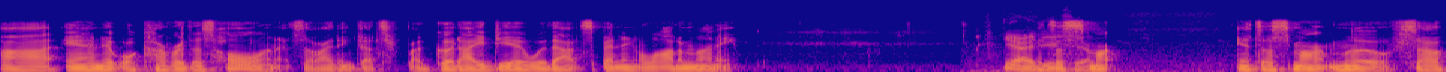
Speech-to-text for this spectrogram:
uh, and it will cover this hole in it. So I think that's a good idea without spending a lot of money. Yeah, I it's a too. smart. It's a smart move. So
